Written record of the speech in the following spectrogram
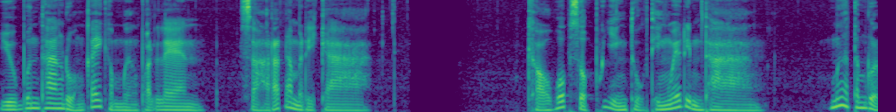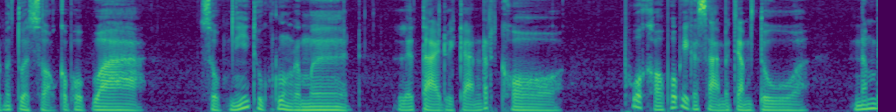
อยู่บนทางหลวงใกล้กับเมืองพอร์ตแลนด์ สหรัฐอเมริกา เขาพบศพผู้หญิงถูกทิ้งไว้ริมทาง เมื่อตำรวจมาตรวจสอบก็พบว่าศพนี้ถูกร่วงละเมิด และตายโดยการรัดคอ พวกเขาพบเอกสารประจำตัวนำไป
